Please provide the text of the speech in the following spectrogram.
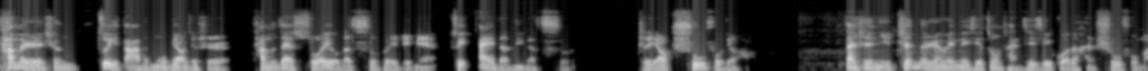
他们人生最大的目标就是他们在所有的词汇里面最爱的那个词，只要舒服就好。但是你真的认为那些中产阶级过得很舒服吗？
